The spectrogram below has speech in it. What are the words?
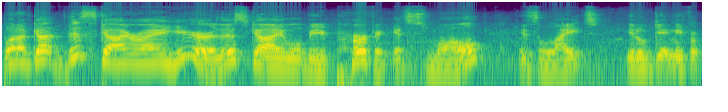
But I've got this guy right here. This guy will be perfect. It's small. It's light. It'll get me from...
